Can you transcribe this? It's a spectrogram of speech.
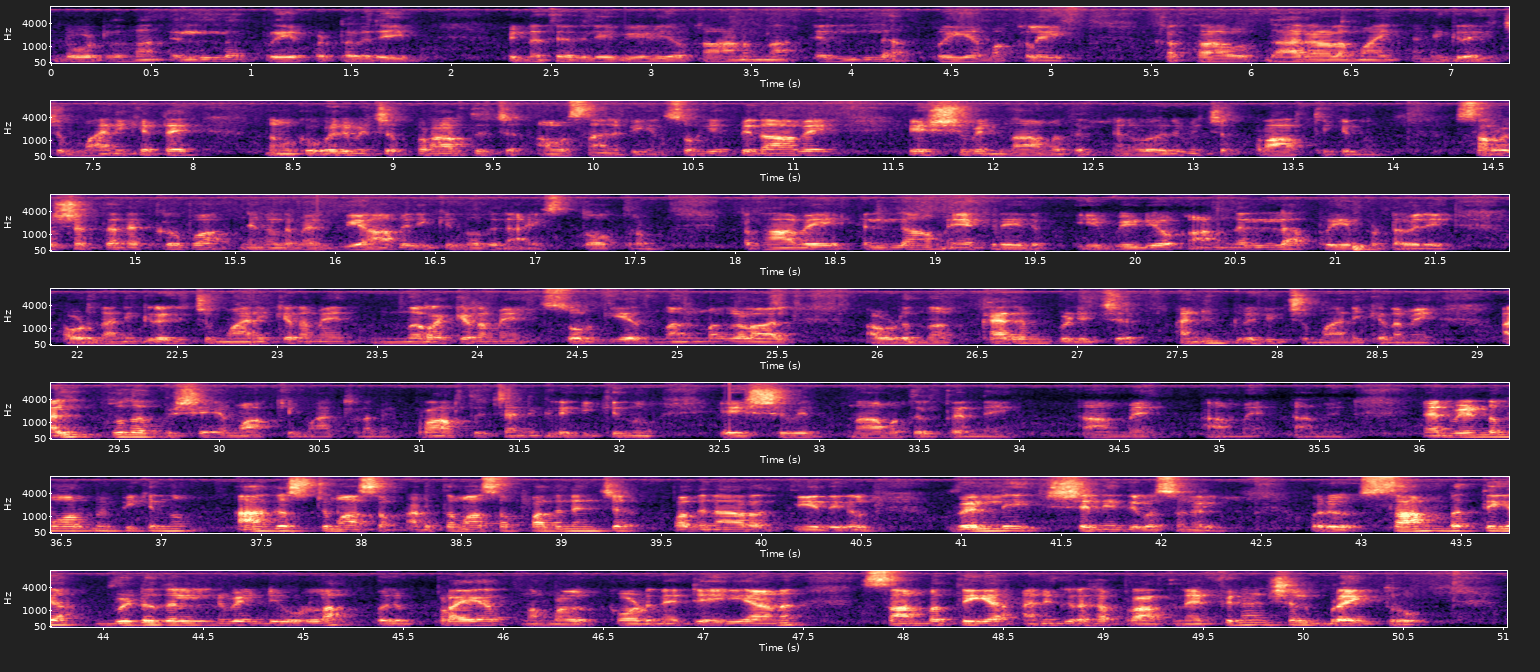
കണ്ടുകൊണ്ടിരുന്ന എല്ലാ പ്രിയപ്പെട്ടവരെയും പിന്നത്തേതിൽ ഈ വീഡിയോ കാണുന്ന എല്ലാ പ്രിയ മക്കളെയും കർത്താവ് ധാരാളമായി അനുഗ്രഹിച്ച് മാനിക്കട്ടെ. നമുക്ക് ഒരുമിച്ച് പ്രാർത്ഥിച്ച് അവസാനിപ്പിക്കാം. സ്വർഗീയ പിതാവേ യേശുവിൻ നാമത്തിൽ ഞങ്ങൾ ഒരുമിച്ച് പ്രാർത്ഥിക്കുന്നു. സർവശക്തന്റെ കൃപ ഞങ്ങളുടെ മേൽ വ്യാപരിക്കുന്നതിനായി സ്തോത്രം. കഥാവെ എല്ലാ മേഖലയിലും ഈ വീഡിയോ കാണുന്ന എല്ലാ പ്രിയപ്പെട്ടവരെയും അവിടുന്ന് അനുഗ്രഹിച്ച് മാനിക്കണമേ നിറയ്ക്കണമേ സ്വർഗീയ നന്മകളാൽ അവിടുന്ന് കരം പിടിച്ച് അനുഗ്രഹിച്ചു മാനിക്കണമേ അത്ഭുത വിഷയമാക്കി മാറ്റണമേ. പ്രാർത്ഥിച്ച് അനുഗ്രഹിക്കുന്നു യേശുവിൻ നാമത്തിൽ തന്നെ. ആമേൻ ആമേൻ ആമേൻ. ഞാൻ വീണ്ടും ഓർമ്മിപ്പിക്കുന്നു ആഗസ്റ്റ് മാസം അടുത്ത മാസം പതിനഞ്ച് പതിനാറ് തീയതികൾ വെള്ളി ശനി ദിവസങ്ങളിൽ ഒരു സാമ്പത്തിക വിടുതലിന് വേണ്ടിയുള്ള ഒരു പ്രയർ നമ്മൾ കോർഡിനേറ്റ് ചെയ്യുകയാണ്. സാമ്പത്തിക അനുഗ്രഹ പ്രാർത്ഥന ഫിനാൻഷ്യൽ ബ്രേക്ക് ത്രൂ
